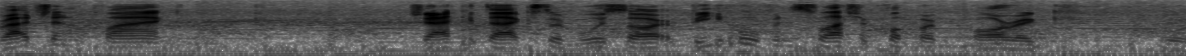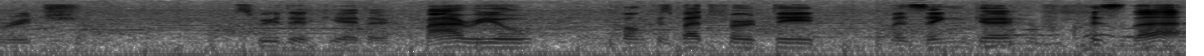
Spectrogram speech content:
Ratchet and Clank, Jak and Daxter, Mozart, Beethoven slash a Clockwork Orig, Orage. It's weird together. Mario, Conker's Bad Day, Mazinga, what is that?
